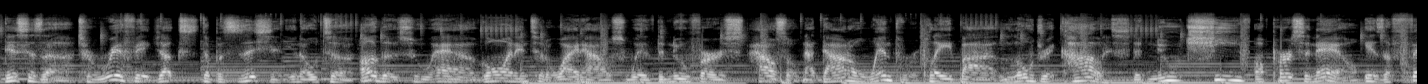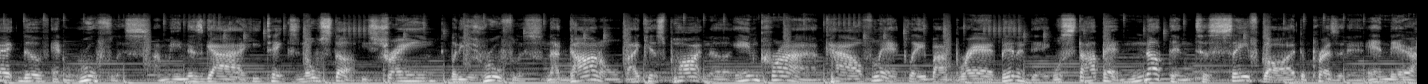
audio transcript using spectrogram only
this is a terrific juxtaposition, you know, to others who have gone into the White House with the new first household. Now, Donald Winthrop, played by Lodric Collins, the new chief of personnel, is effective and ruthless. I mean, this guy, he takes no stuff. He's trained, but he's ruthless. Now, Donald, like his partner in crime, Kyle Flint, played by Brad Benedict, will stop at nothing to safeguard the president and their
